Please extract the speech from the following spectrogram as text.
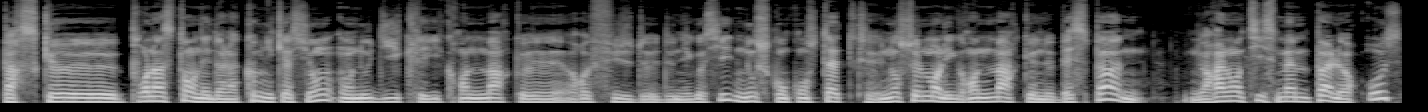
Parce que pour l'instant, on est dans la communication. On nous dit que les grandes marques euh, refusent de, de négocier. Nous, ce qu'on constate, que non seulement les grandes marques ne baissent pas, ne ralentissent même pas leur hausse,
